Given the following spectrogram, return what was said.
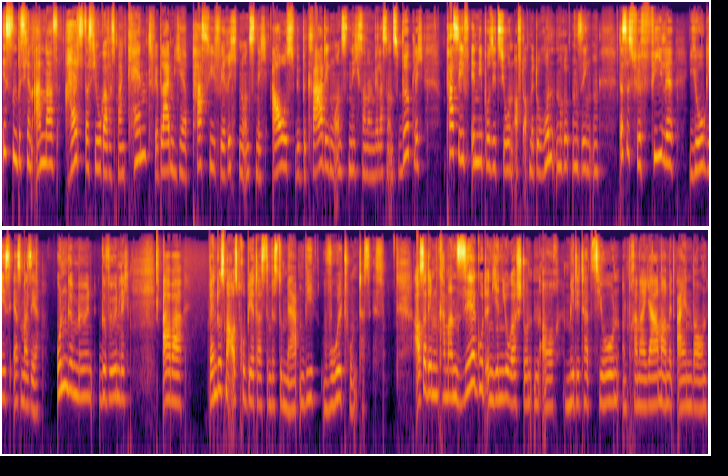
ist ein bisschen anders als das Yoga, was man kennt. Wir bleiben hier passiv, wir richten uns nicht aus, wir begradigen uns nicht, sondern wir lassen uns wirklich passiv in die Position, oft auch mit rundem Rücken sinken. Das ist für viele Yogis erstmal sehr ungewöhnlich, aber wenn du es mal ausprobiert hast, dann wirst du merken, wie wohltuend das ist. Außerdem kann man sehr gut in Yin-Yoga-Stunden auch Meditation und Pranayama mit einbauen.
